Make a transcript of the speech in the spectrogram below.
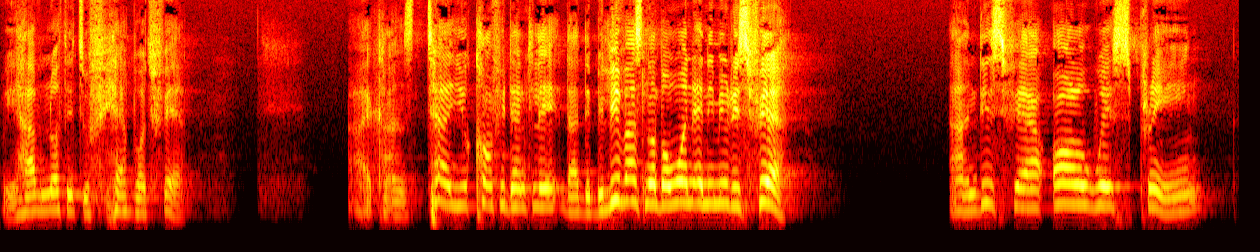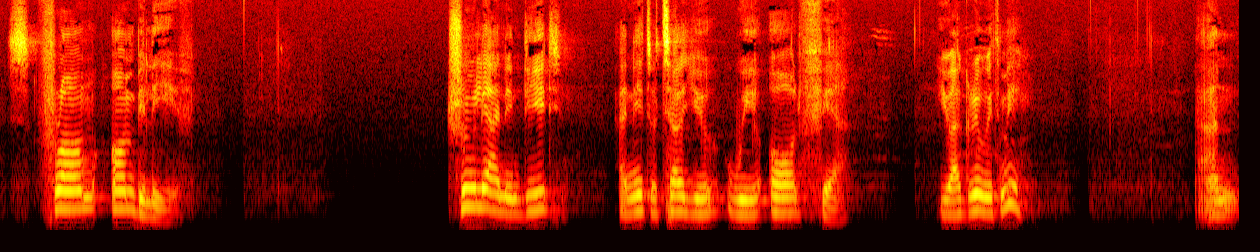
We have nothing to fear but fear. I can tell you confidently that the believer's number one enemy is fear. And this fear always springs from unbelief. Truly and indeed, I need to tell you, we all fear. You agree with me? And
